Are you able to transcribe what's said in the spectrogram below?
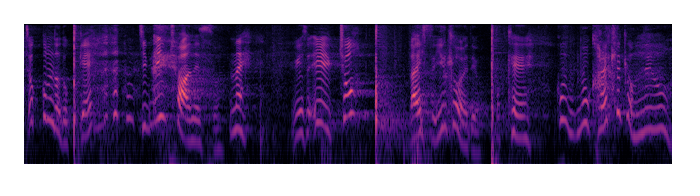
조금 더 높게. 지금 1초 안 했어. 네. 위에서 1초. 나이스. 이렇게 와야 돼요. 오케이. 그럼 뭐 가르칠 게 없네요.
